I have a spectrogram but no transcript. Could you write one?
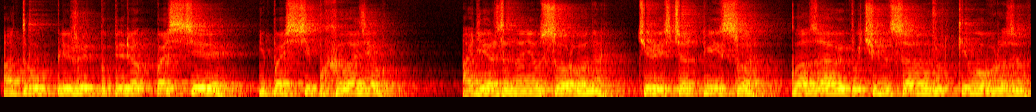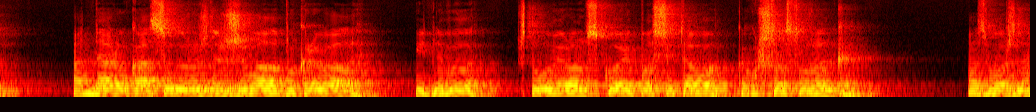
а труп лежит поперек постели и почти похолодел. Одежда на нем сорвана, челюсть отвисла, глаза выпучены самым жутким образом. Одна рука судорожно сжимала покрывало. Видно было, что умер он вскоре после того, как ушла служанка. Возможно,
